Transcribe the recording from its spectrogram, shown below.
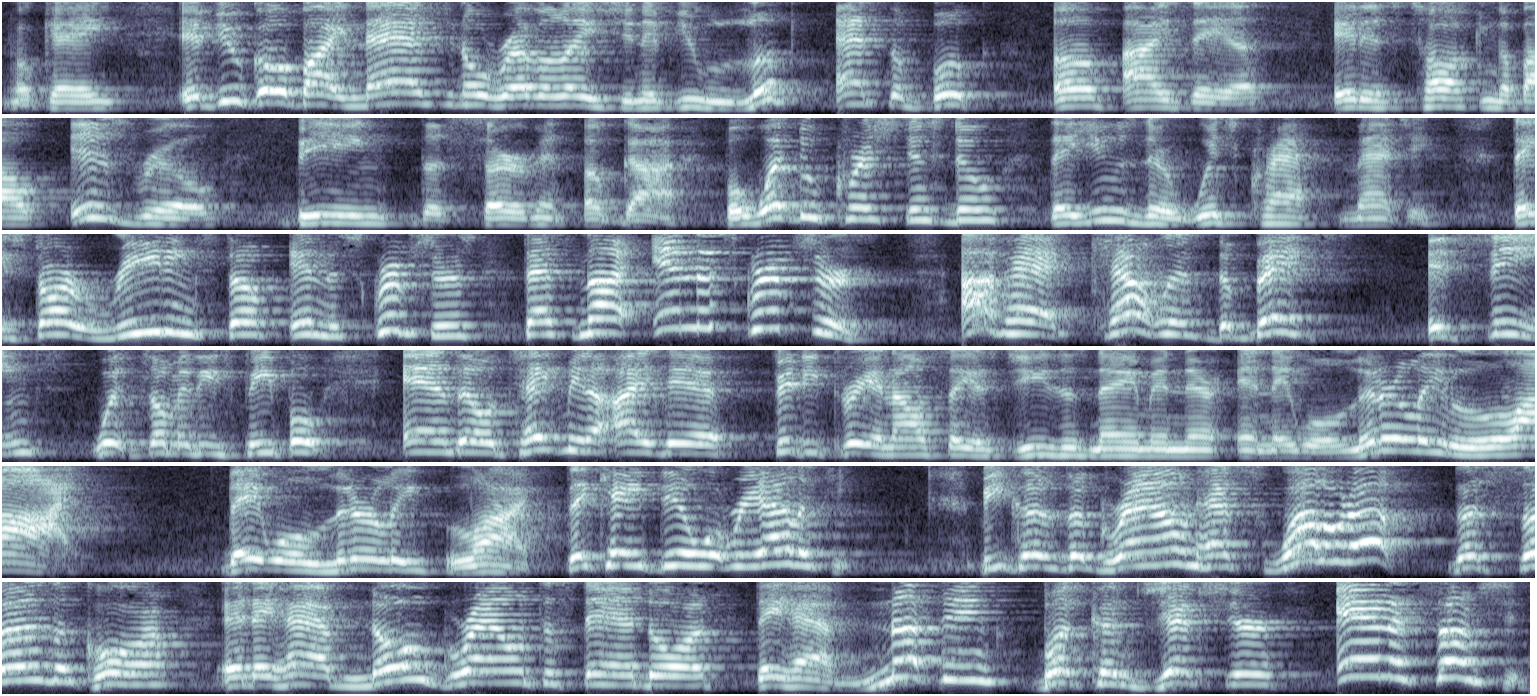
okay, if you go by national revelation, if you look at the book of Isaiah, it is talking about Israel being the servant of God. But what do Christians do? They use their witchcraft magic. They start reading stuff in the scriptures that's not in the scriptures. I've had countless debates it seems, with some of these people, and they'll take me to Isaiah 53 and I'll say it's Jesus' name in there, and they will literally lie. They will literally lie. They can't deal with reality because the ground has swallowed up the sons of Korah and they have no ground to stand on. They have nothing but conjecture and assumption.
